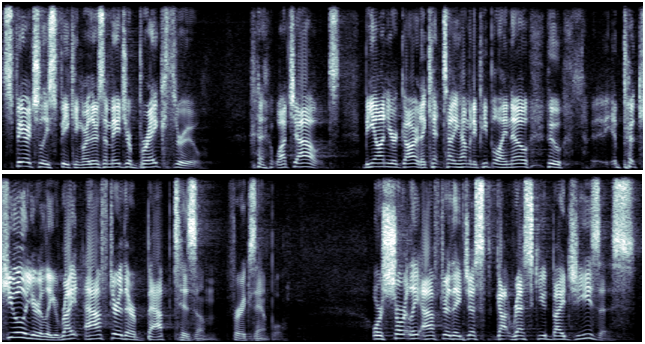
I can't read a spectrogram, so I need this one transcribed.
spiritually speaking, or there's a major breakthrough. Watch out. Be on your guard. I can't tell you how many people I know who uh, peculiarly right after their baptism, for example, or shortly after they just got rescued by Jesus,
